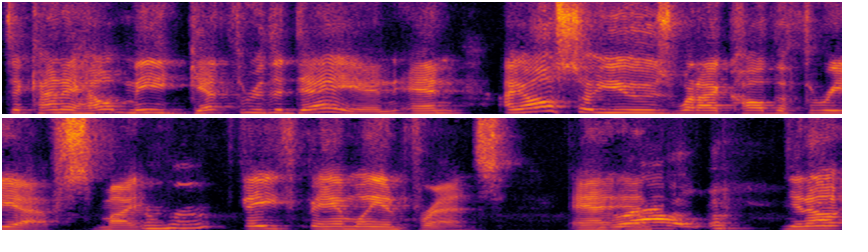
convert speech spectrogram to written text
to kind of help me get through the day. And and I also use what I call the three F's: my faith, family, and friends. And, and, you know,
